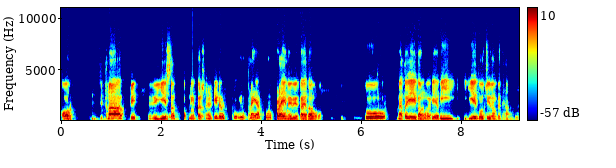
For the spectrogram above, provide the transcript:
और जितना आप ये सब अपनी पर्सनैलिटी डेवलप करोगे, उतना ही आपको पढ़ाई में भी फ़ायदा होगा। तो मैं तो यही कहूँगा कि अभी ये दो चीज़ों पे ध्यान दो।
